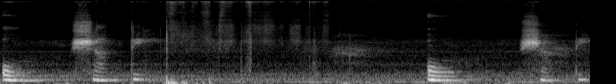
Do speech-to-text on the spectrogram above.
ஓம் சாந்தி. ஓம் சாந்தி.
